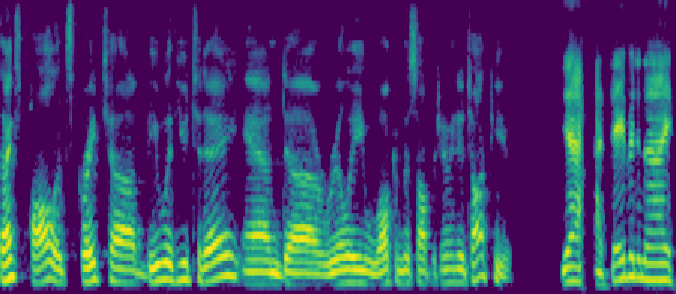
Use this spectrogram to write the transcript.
Thanks, Paul. It's great to uh, be with you today and uh, really welcome this opportunity to talk to you. Yeah, David and I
